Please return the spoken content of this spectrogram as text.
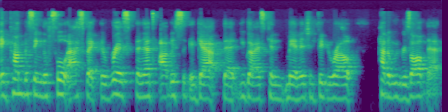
encompassing the full aspect of risk, then that's obviously a gap that you guys can manage and figure out how do we resolve that.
